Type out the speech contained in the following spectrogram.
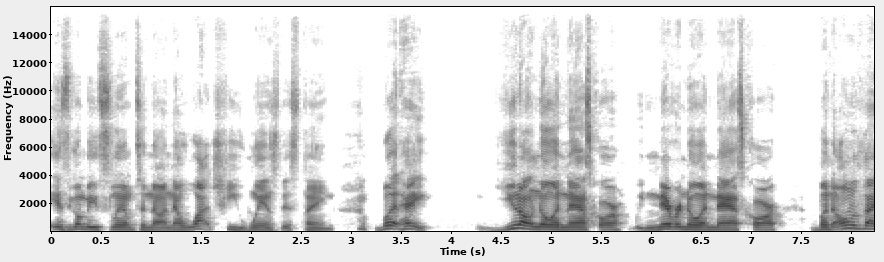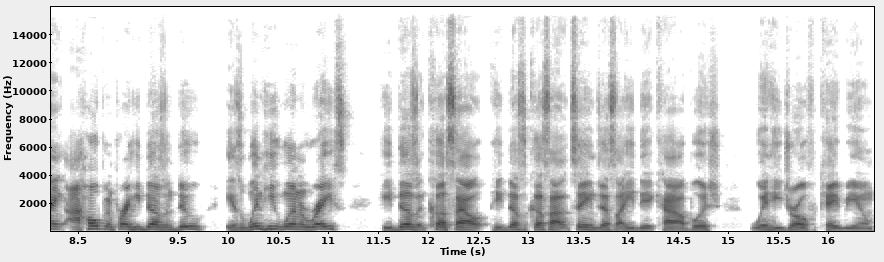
is going to be slim to none. Now, watch he wins this thing. But hey, you don't know in NASCAR. We never know in NASCAR. But the only thing I hope and pray he doesn't do is when he win a race, he doesn't cuss out. He doesn't cuss out the team just like he did Kyle Busch when he drove for KBM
